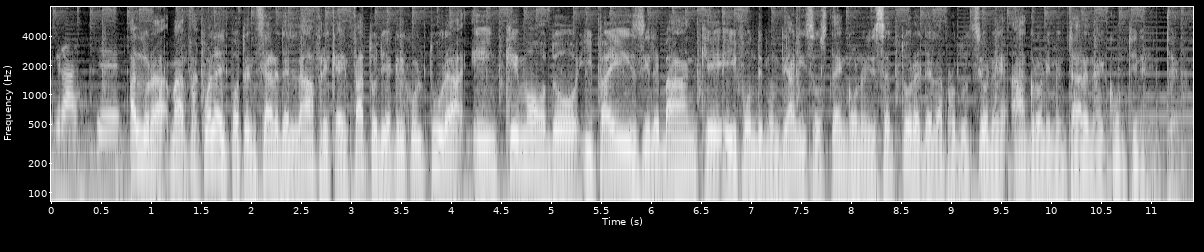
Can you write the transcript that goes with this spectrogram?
Grazie. Allora Marta, qual è il potenziale dell'Africa in fatto di agricoltura e in che modo i paesi, le banche e i fondi mondiali sostengono il settore della produzione agroalimentare nel continente?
